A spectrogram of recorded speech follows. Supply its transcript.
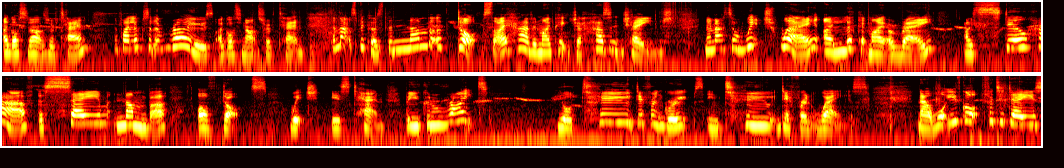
I got an answer of 10. If I looked at the rows, I got an answer of 10. And that's because the number of dots that I have in my picture hasn't changed. No matter which way I look at my array, I still have the same number of dots, which is 10. But you can write your two different groups in two different ways. Now, what you've got for today's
